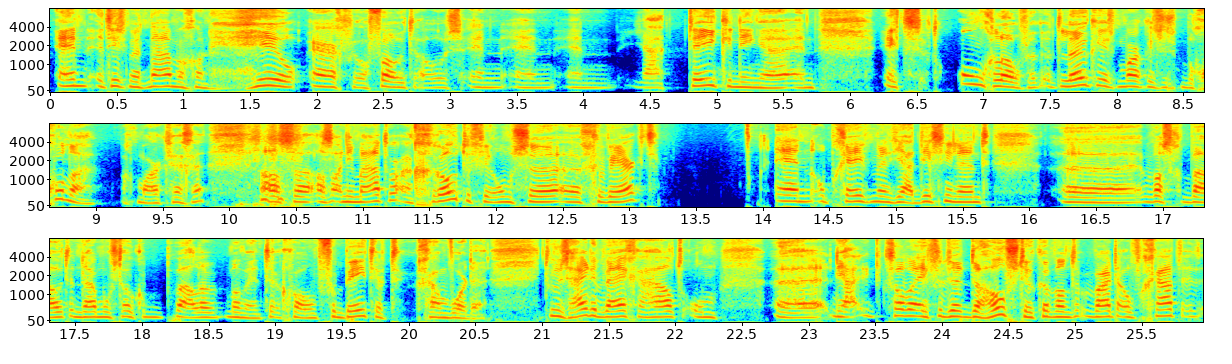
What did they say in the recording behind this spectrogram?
En het is met name gewoon heel erg veel foto's en, en, en ja, tekeningen. En het is ongelooflijk. Het leuke is, Mark is begonnen, mag Mark zeggen, als, eh, als animator aan grote films eh, eh, gewerkt. En op een gegeven moment, ja, Disneyland eh, was gebouwd en daar moest ook op bepaalde momenten gewoon verbeterd gaan worden. Toen is hij erbij gehaald om, eh, ja, ik zal wel even de, hoofdstukken, want waar het over gaat, het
